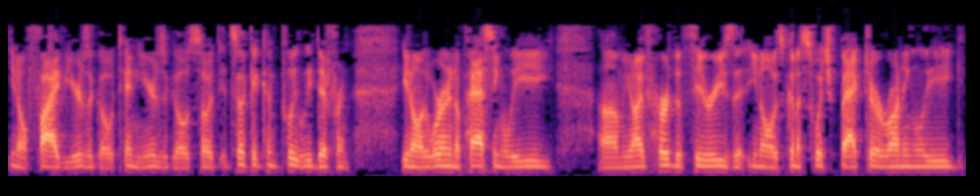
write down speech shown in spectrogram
you know, five years ago, ten years ago. So it, it's like a completely different you know, we're in a passing league. Um, you know, I've heard the theories that, you know, it's going to switch back to a running league.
